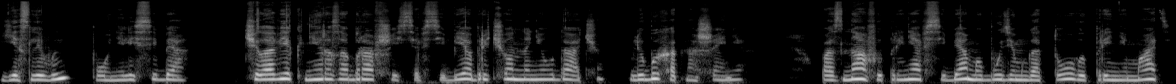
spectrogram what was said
если вы поняли себя. Человек, не разобравшийся в себе, обречен на неудачу в любых отношениях. Познав и приняв себя, мы будем готовы принимать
